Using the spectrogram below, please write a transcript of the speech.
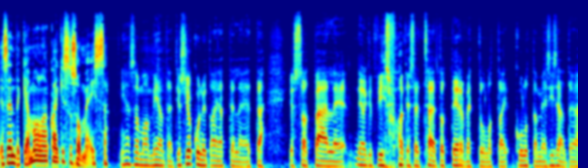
Ja sen takia me ollaan kaikissa someissa. Ihan samaa mieltä, että jos joku nyt ajattelee, että jos sä oot päälle 45-vuotias, että sä et ole tervetullut tai kuluttaa meidän sisältöä,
